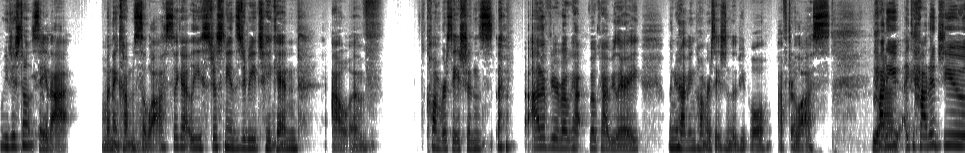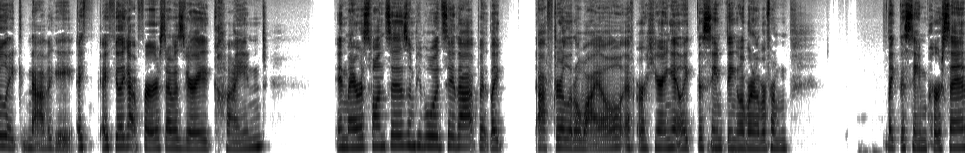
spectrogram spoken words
we just don't say that when it comes to loss. Like at least just needs to be taken out of conversations out of your vocab- vocabulary when you're having conversations with people after loss. How do you like how did you like navigate? I I feel like at first I was very kind in my responses when people would say that, but like after a little while or hearing it like the same thing over and over from like the same person,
